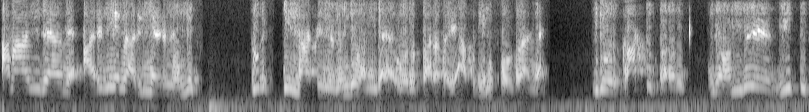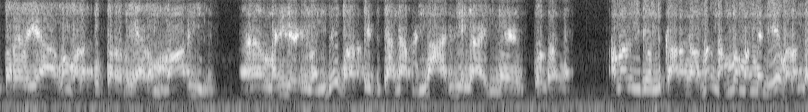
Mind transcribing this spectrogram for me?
ஆனா இது அறிவியல் அறிஞர்கள் வந்து துருக்கி நாட்டிலிருந்து வந்த ஒரு பறவை அப்படின்னு சொல்றாங்க. இது ஒரு காட்டு இத வந்து வீட்டு பறவையாகவும் வளர்ப்பு பறவையாகவும் மாறி மனிதர்கள் வந்து வளர்த்துட்டு இருக்காங்க அப்படின்னு அறிவியல் அறிஞர்கள் சொல்றாங்க. ஆனால் இது வந்து காலங்காலமா நம்ம மண்ணிலேயே வளர்ந்த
